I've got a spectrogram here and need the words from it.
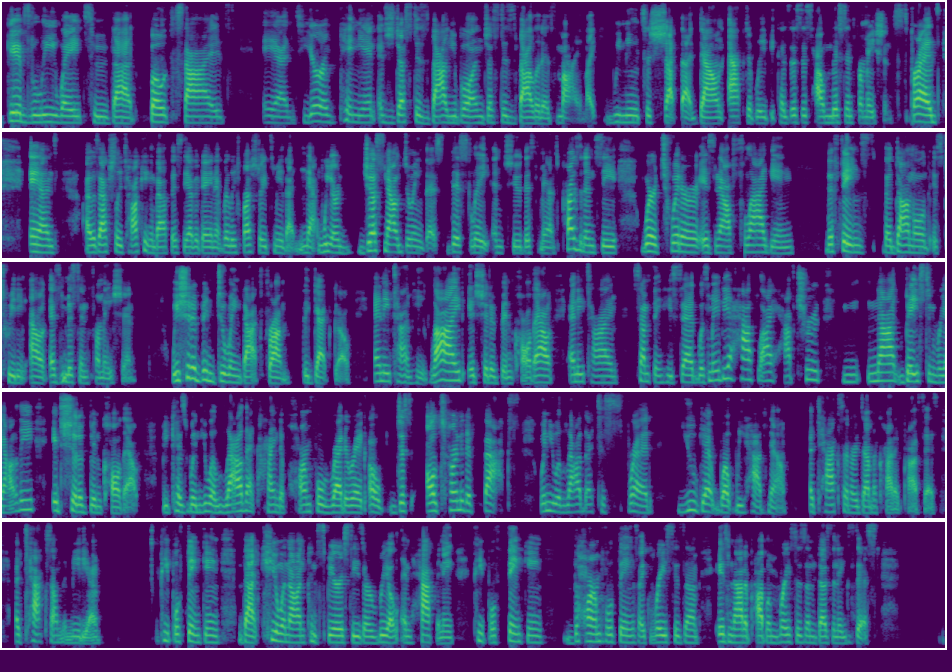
gives leeway to that both sides and your opinion is just as valuable and just as valid as mine. Like, we need to shut that down actively because this is how misinformation spreads. And I was actually talking about this the other day, and it really frustrates me that now we are just now doing this this late into this man's presidency, where Twitter is now flagging the things that Donald is tweeting out as misinformation. We should have been doing that from the get go. Anytime he lied, it should have been called out. Anytime something he said was maybe a half lie, half truth, n- not based in reality, it should have been called out because when you allow that kind of harmful rhetoric, oh, just alternative facts, when you allow that to spread, you get what we have now attacks on our democratic process, attacks on the media. People thinking that QAnon conspiracies are real and happening. People thinking the harmful things like racism is not a problem. Racism doesn't exist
